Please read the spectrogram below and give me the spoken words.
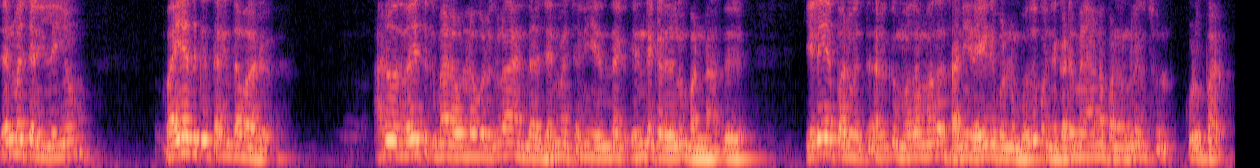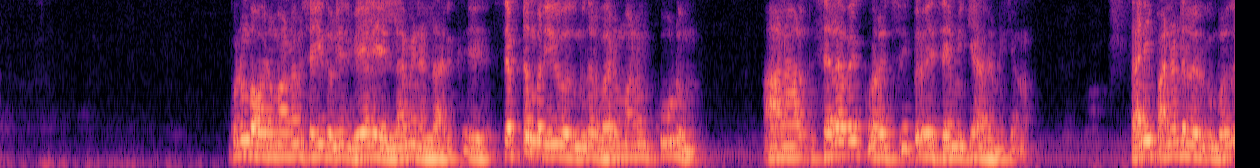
ஜென்மச்சனிலையும் வயதுக்கு தகுந்தவாறு அறுபது வயசுக்கு மேலே உள்ளவர்களுக்கெல்லாம் இந்த ஜென்மச்சனி எந்த எந்த கெடுதலும் பண்ணாது. இளைய பருவத்தினருக்கு முத முத சனி ரைடு பண்ணும்போது கொஞ்சம் கடுமையான பலன்களுக்கு சொல் கொடுப்பார். குடும்ப வருமானம் செய்தொழில் வேலை எல்லாமே நல்லா இருக்குது செப்டம்பர் இருபது முதல் வருமானம் கூடும். ஆனால் செலவை குறைச்சி இப்போவே சேமிக்க ஆரம்பிக்கணும். சனி பன்னெண்டில் இருக்கும்போது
